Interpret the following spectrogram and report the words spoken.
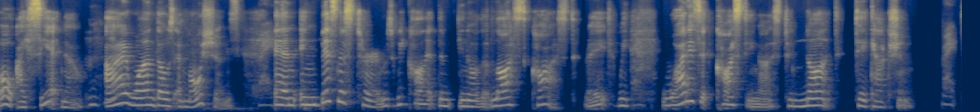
oh i see it now. Mm-hmm. i want those emotions. Right. and in business terms we call it the you know the lost cost right? We what is it costing us to not take action? Right.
